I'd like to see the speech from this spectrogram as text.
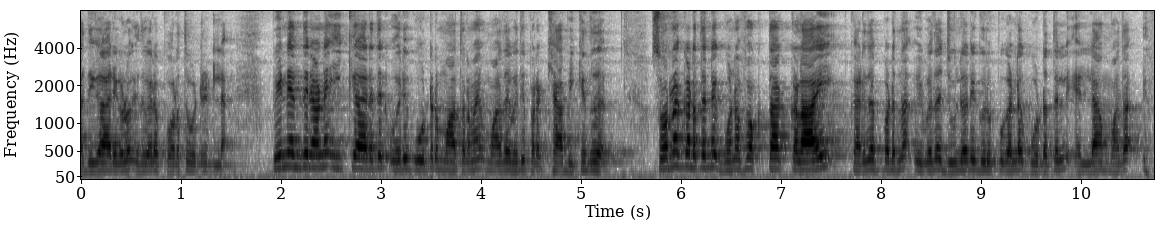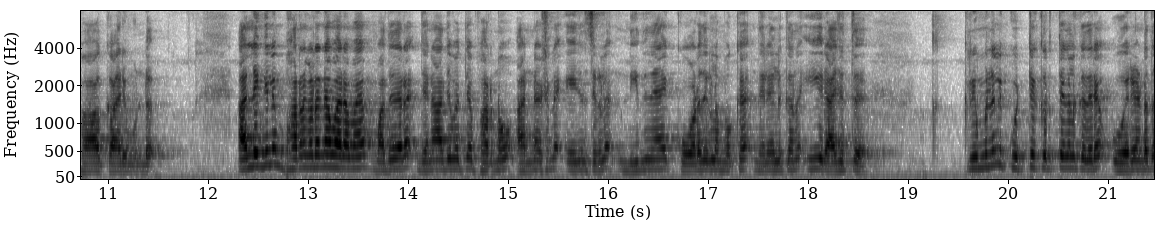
അധികാരികളോ ഇതുവരെ പുറത്തുവിട്ടിട്ടില്ല. പിന്നെ എന്തിനാണ് ഈ കാര്യത്തിൽ ഒരു കൂട്ടർ മാത്രമേ മതവിധി പ്രഖ്യാപിക്കുന്നത്? സ്വർണക്കടത്തിന്റെ ഗുണഭോക്താക്കളായി കരുതപ്പെടുന്ന വിവിധ ജ്വല്ലറി ഗ്രൂപ്പുകളുടെ കൂട്ടത്തിൽ എല്ലാ മത വിഭാഗക്കാരുമുണ്ട്. അല്ലെങ്കിലും ഭരണഘടനാപരമായ മതേതര ജനാധിപത്യ ഭരണവും അന്വേഷണ ഏജൻസികളും നീതിന്യായ കോടതികളുമൊക്കെ നിലനിൽക്കുന്ന ഈ രാജ്യത്ത് ക്രിമിനൽ കുറ്റകൃത്യങ്ങൾക്കെതിരെ ഉയരേണ്ടത്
